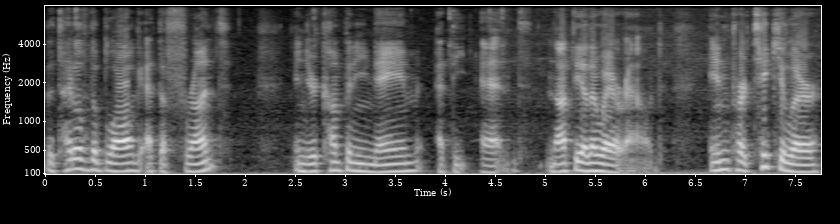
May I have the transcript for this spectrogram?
the title of the blog at the front, and your company name at the end, not the other way around. In particular,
